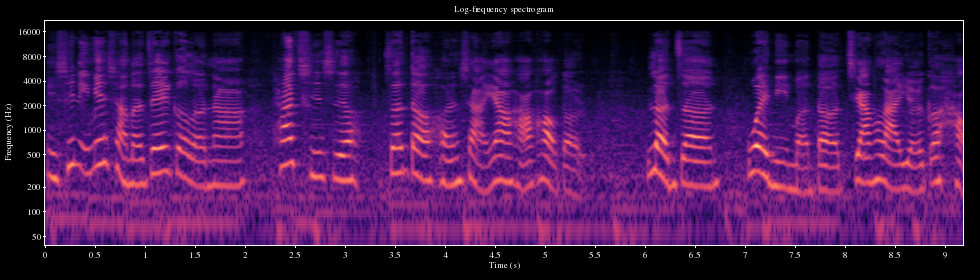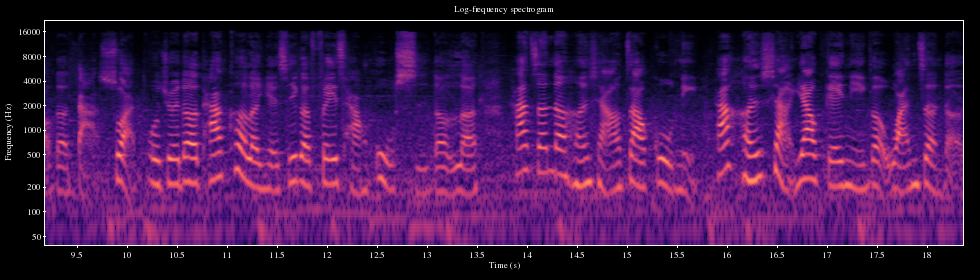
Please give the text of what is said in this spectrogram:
你心里面想的这个人呢、啊，他其实真的很想要好好的认真。为你们的将来有一个好的打算，我觉得他可能也是一个非常务实的人，他真的很想要照顾你，他很想要给你一个完整的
